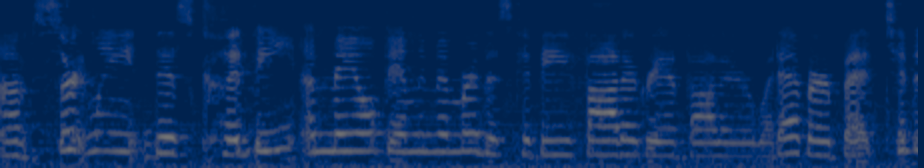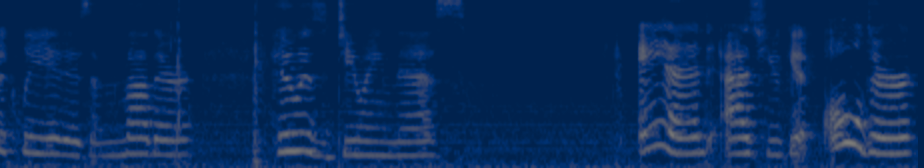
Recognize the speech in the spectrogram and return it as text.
Um, certainly, this could be a male family member. This could be father, grandfather, or whatever, but typically it is a mother who is doing this. And as you get older,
